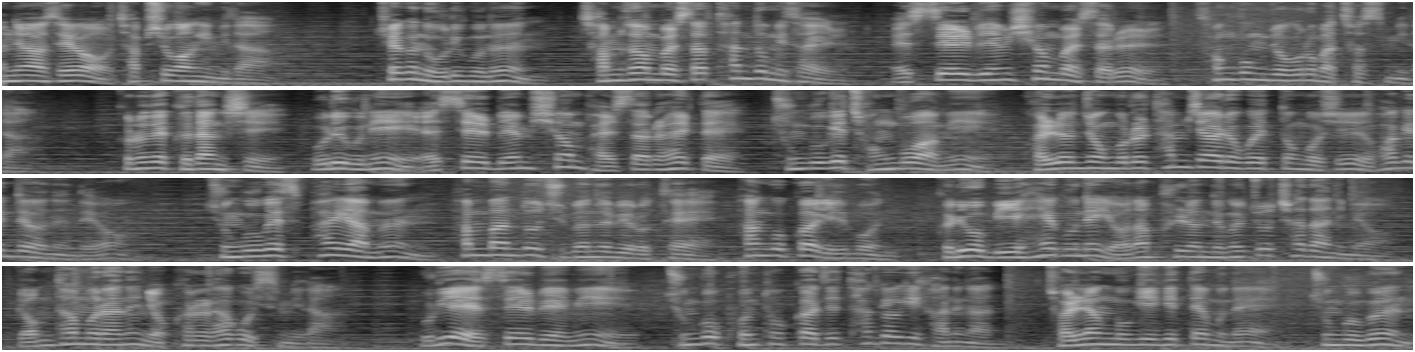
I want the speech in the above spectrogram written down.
안녕하세요. 잡시광입니다. 최근 우리 군은 잠수함 발사 탄도미사일 SLBM 시험 발사를 성공적으로 마쳤습니다. 그런데 그 당시 우리 군이 SLBM 시험 발사를 할 때 중국의 정보함이 관련 정보를 탐지하려고 했던 것이 확인되었는데요. 중국의 스파이함은 한반도 주변을 비롯해 한국과 일본 그리고 미 해군의 연합훈련 등을 쫓아다니며 염탐을 하는 역할을 하고 있습니다. 우리의 SLBM이 중국 본토까지 타격이 가능한 전략 무기이기 때문에 중국은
